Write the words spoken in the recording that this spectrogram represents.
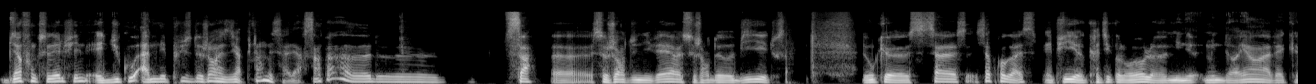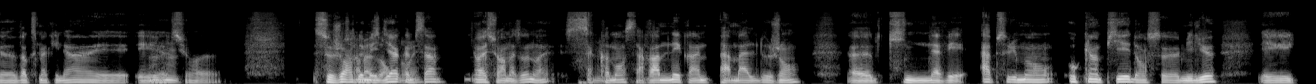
bien fonctionner le film et du coup amener plus de gens à se dire putain mais ça a l'air sympa euh, de ça, euh, ce genre d'univers et ce genre de hobby et tout ça. Donc euh, ça, ça, progresse. Et puis euh, Critical Role mine, mine, de rien avec Vox Machina et, et mm-hmm. sur ce genre de médias comme ça, ouais, sur Amazon, ouais, ça mm. commence à ramener quand même pas mal de gens euh, qui n'avaient absolument aucun pied dans ce milieu. Et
